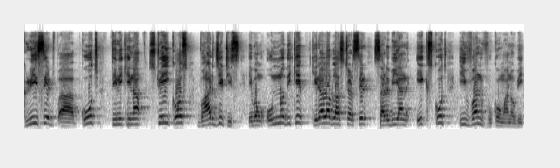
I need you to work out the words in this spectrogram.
গ্রিসের কোচ, তিনি কিনা স্টুইকস ভার্জেটিস এবং অন্যদিকে কেরালা ব্লাস্টার্সের Serbian ex coach Ivan Vukomanovic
